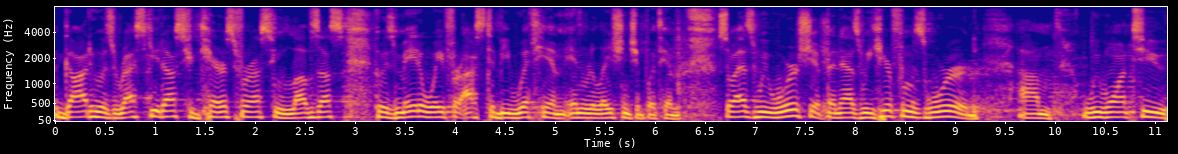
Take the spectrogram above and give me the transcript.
a God who has rescued us, who cares for us, who loves us, who has made a way for us to be with Him in relationship with Him. So as we worship and as we hear from His Word, um, we want to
